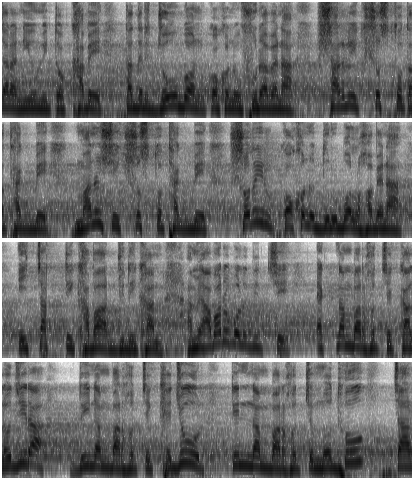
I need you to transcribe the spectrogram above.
যারা নিয়মিত খাবে, তাদের যৌবন কখনো ফুরাবে না, শারীরিক সুস্থতা থাকবে, মানসিক সুস্থ থাকবে, শরীর কখনো দুর্বল হবে না, এই চারটি খাবার যদি খান। আমি আবারও বলে দিচ্ছি, এক নাম্বার হচ্ছে কালোজিরা দুই নাম্বার হচ্ছে খেজুর, তিন নাম্বার হচ্ছে মধু, চার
